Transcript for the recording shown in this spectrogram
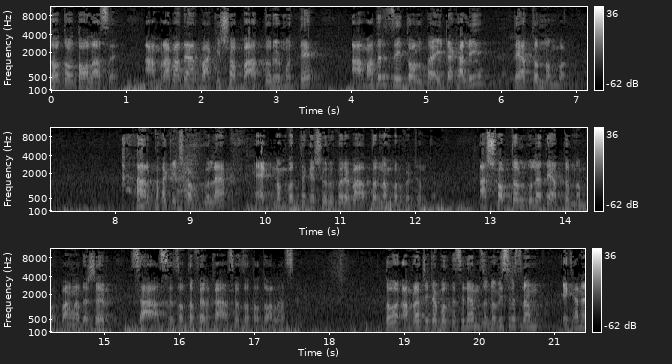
যত দল আছে, আমরা বাদে আর বাকি সব বাহাত্তরের মধ্যে আমাদের যে দলটা, এটা খালি তেহাত্তর নম্বর। আর বাকি সবগুলা এক নম্বর থেকে শুরু করে বাহাত্তর নম্বর পর্যন্ত। আর সব দলগুলা তেহাত্তর নম্বর। বাংলাদেশের যা আছে, যত ফেরকা আছে, যত দল আছে। তো আমরা যেটা বলতেছিলাম যে নবিসাম এখানে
